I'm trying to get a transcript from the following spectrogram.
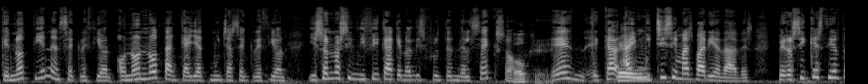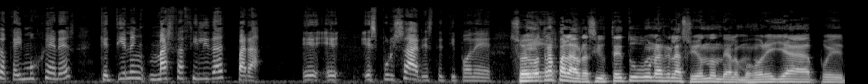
que no tienen secreción o no notan que haya mucha secreción y eso no significa que no disfruten del sexo. ¿eh? Eh. Hay muchísimas variedades, pero sí que es cierto que hay mujeres que tienen más facilidad para eh, eh, expulsar este tipo de... So, en de- otras palabras, si usted tuvo una relación donde a lo mejor ella pues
